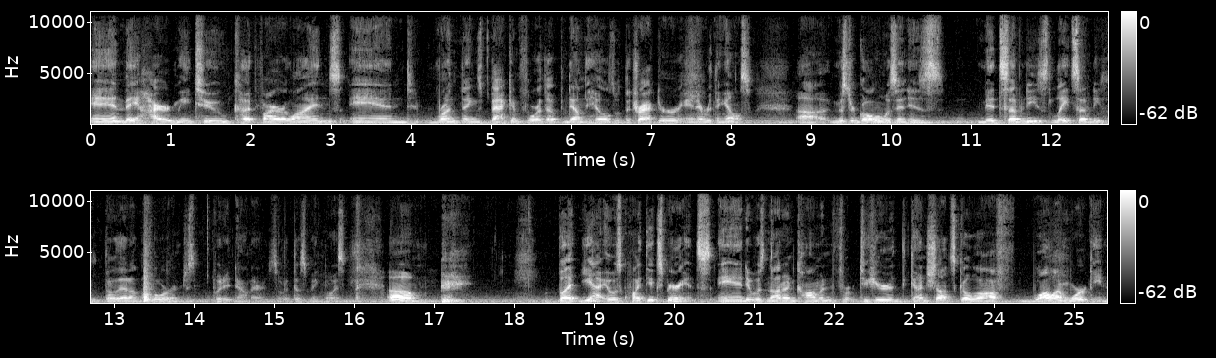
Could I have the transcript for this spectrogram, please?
And they hired me to cut fire lines and run things back and forth up and down the hills with the tractor and everything else. Uh, Mr. Golan was in his mid 70s, late 70s. Throw that on the floor and just put it down there so it doesn't make noise. Um, but yeah, it was quite the experience, and it was not uncommon for to hear the gunshots go off while I'm working,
